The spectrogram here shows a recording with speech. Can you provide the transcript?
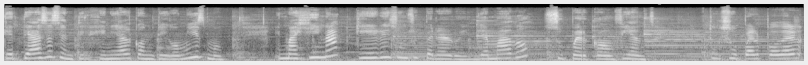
que te hace sentir genial contigo mismo. Imagina que eres un superhéroe llamado Superconfianza. Tu superpoder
